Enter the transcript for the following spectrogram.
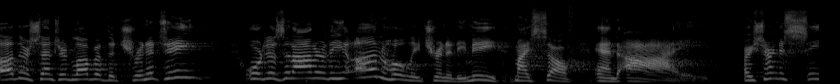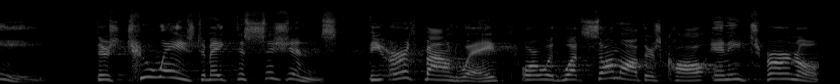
other centered love of the Trinity? Or does it honor the unholy Trinity, me, myself, and I? Are you starting to see? There's two ways to make decisions the earthbound way, or with what some authors call an eternal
